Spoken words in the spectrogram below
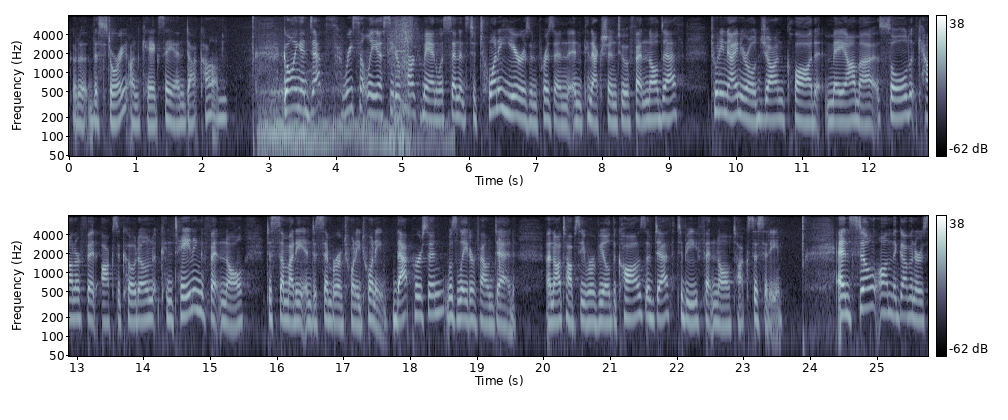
go to this story on KXAN.com. Going in depth, recently a Cedar Park man was sentenced to 20 years in prison in connection to a fentanyl death. 29-year-old John Claude Mayama sold counterfeit oxycodone containing fentanyl to somebody in December of 2020. That person was later found dead. An autopsy revealed the cause of death to be fentanyl toxicity. And still on the governor's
